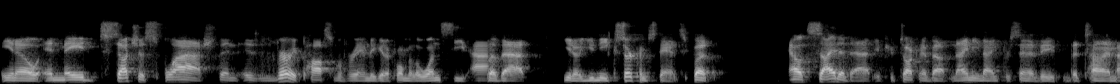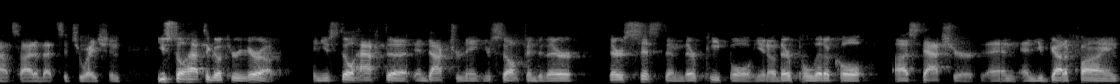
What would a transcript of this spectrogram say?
you know, and made such a splash, then it's very possible for him to get a Formula One seat out of that, you know, unique circumstance. But outside of that, if you're talking about 99% of the, the time outside of that situation, you still have to go through Europe and you still have to indoctrinate yourself into their their system, their people, you know, their political uh, stature, and and you've got to find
